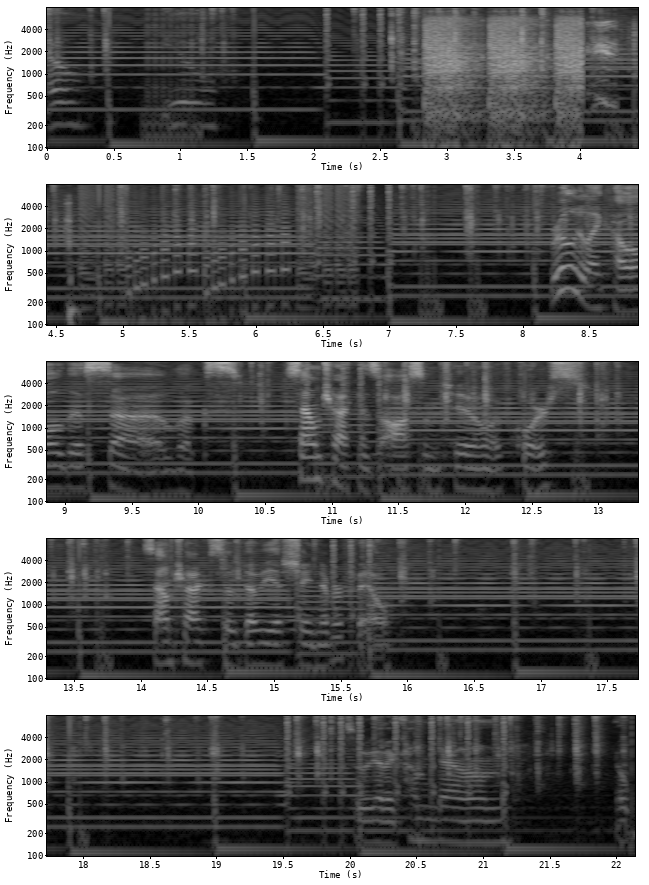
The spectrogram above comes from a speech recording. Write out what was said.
Go. You. Really like how all this uh, looks. Soundtrack is awesome too, of course. Soundtracks of WSJ never fail. So we gotta come down. Nope,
